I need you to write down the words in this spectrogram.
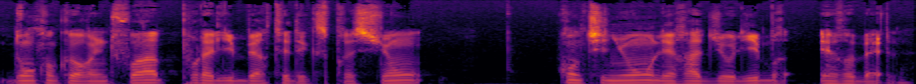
Donc encore une fois, pour la liberté d'expression, continuons les radios libres et rebelles.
